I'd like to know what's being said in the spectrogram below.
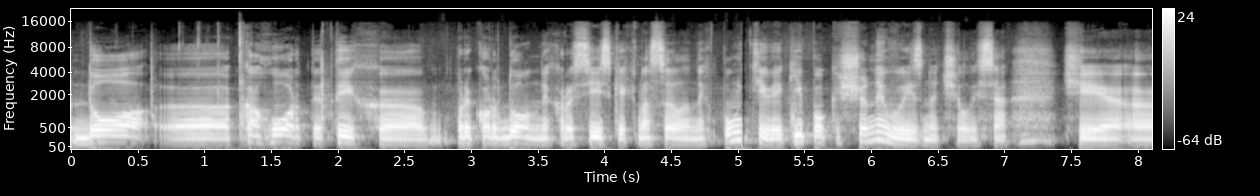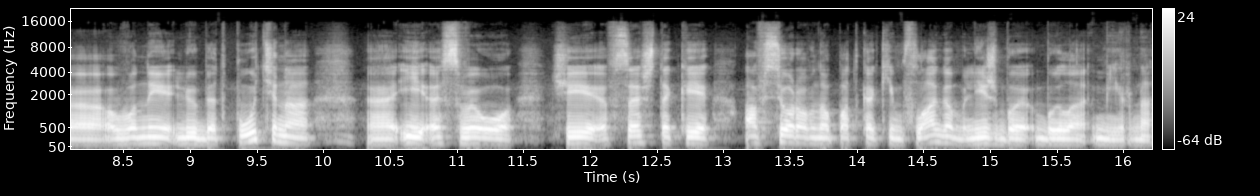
до е, когорти тих е, прикордонних російських населених пунктів, які поки що не визначилися, чи е, вони люблять Путіна е, і СВО, чи все ж таки, а все одно під яким флагом, ліж би було мирно.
